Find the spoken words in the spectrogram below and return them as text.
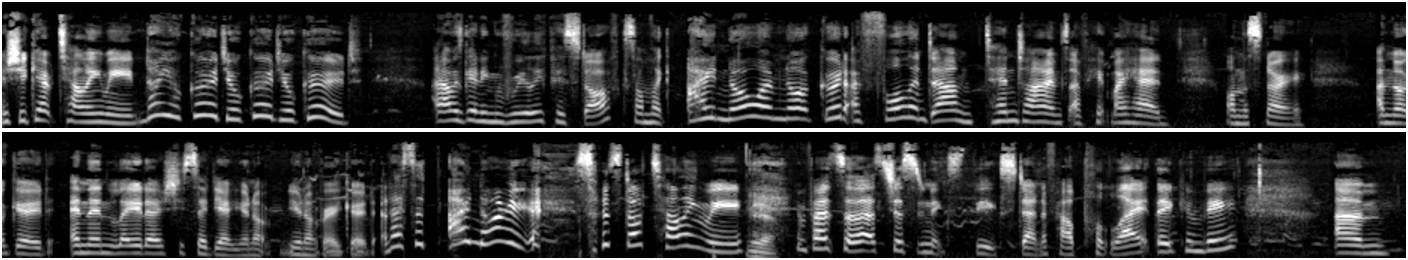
And she kept telling me, No, you're good, you're good, you're good. And I was getting really pissed off because I'm like, I know I'm not good. I've fallen down 10 times. I've hit my head on the snow. I'm not good. And then later she said, Yeah, you're not, you're not very good. And I said, I know. so stop telling me. Yeah. In fact, so that's just an ex- the extent of how polite they can be. Um,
